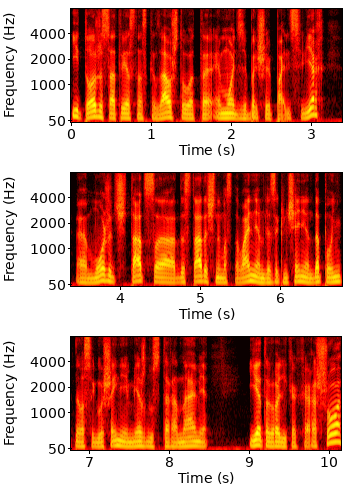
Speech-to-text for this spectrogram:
и тоже, соответственно, сказал, что вот э, эмодзи большой палец вверх может считаться достаточным основанием для заключения дополнительного соглашения между сторонами. И это вроде как хорошо,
